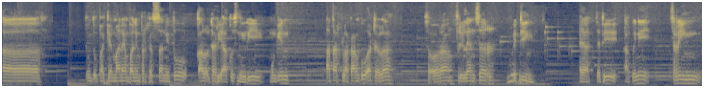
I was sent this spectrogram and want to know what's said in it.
eh untuk bagian mana yang paling berkesan itu kalau dari aku sendiri mungkin latar belakangku adalah seorang freelancer wedding ya jadi aku ini sering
